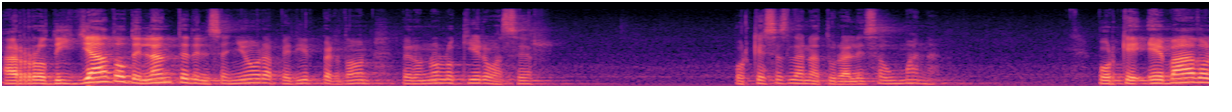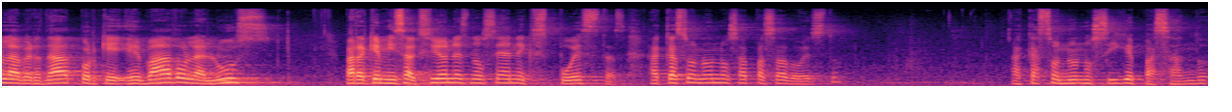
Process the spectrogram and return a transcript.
arrodillado delante del Señor a pedir perdón, pero no lo quiero hacer porque esa es la naturaleza humana. Porque evado la verdad, porque evado la luz, para que mis acciones no sean expuestas. ¿Acaso no nos ha pasado esto? ¿Acaso no nos sigue pasando?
